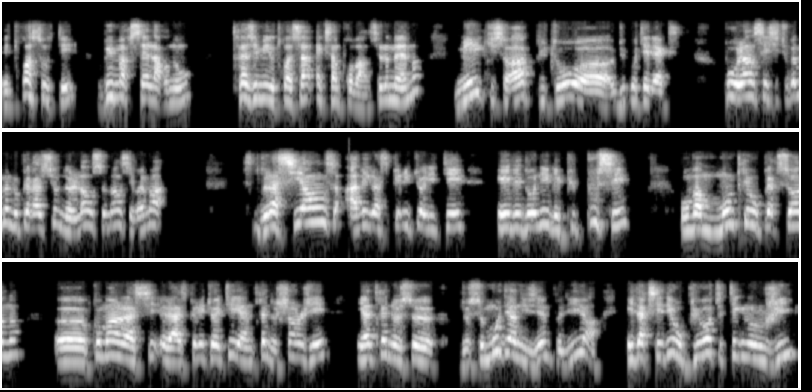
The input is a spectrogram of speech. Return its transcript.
les Trois Sautés, rue Marcel Arnaud, 13 300 Aix-en-Provence. C'est le même, mais qui sera plutôt euh, du côté d'Aix. Pour lancer, c'est vraiment l'opération de lancement, c'est vraiment de la science avec la spiritualité et les données les plus poussées. On va montrer aux personnes euh, comment la, spiritualité est en train de changer, est en train de se, de se moderniser, on peut dire, et d'accéder aux plus hautes technologies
